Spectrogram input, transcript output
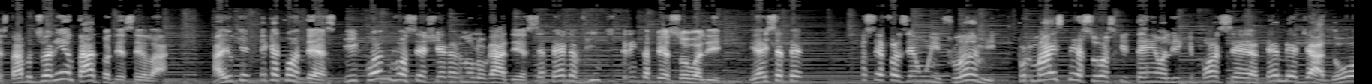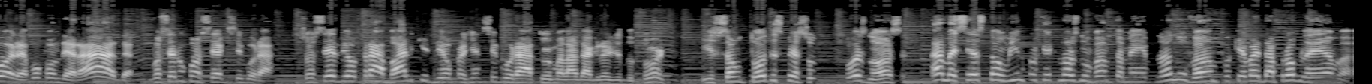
estava desorientado para descer lá. Aí o que, que, que, acontece? E quando você chega num lugar desse, você pega 20, 30 pessoas ali, e aí você pega você fazer um inflame, por mais pessoas que tenham ali, que pode ser até mediadora ou ponderada, você não consegue segurar. Se você vê o trabalho que deu para a gente segurar a turma lá da Grande do Torto, e são todas pessoas nossas. Ah, mas vocês estão indo, por que, que nós não vamos também? Nós não vamos porque vai dar problema.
